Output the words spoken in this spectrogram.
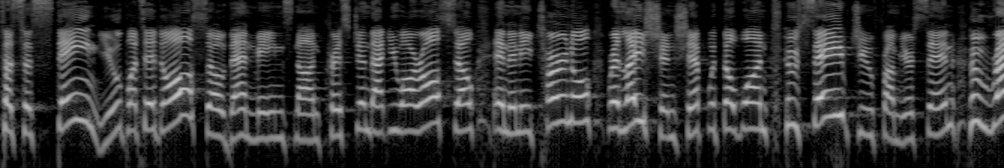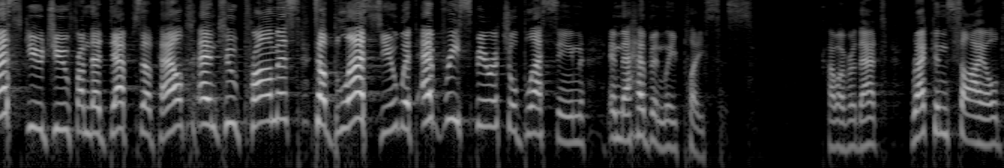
to sustain you, but it also then means, non Christian, that you are also in an eternal relationship with the one who saved you from your sin, who rescued you from the depths of hell, and who promised to bless you with every spiritual blessing in the heavenly places. However, that reconciled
